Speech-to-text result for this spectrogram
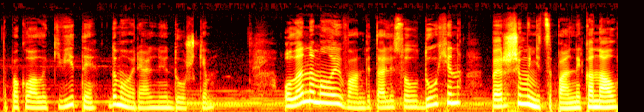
та поклали квіти до меморіальної дошки. Олена Малайван, Віталій Солодухін, перший муніципальний канал.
